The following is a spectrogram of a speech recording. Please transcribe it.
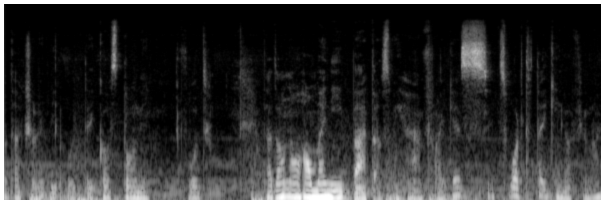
Would actually be good. They cost 20 food. I don't know how many battles we have. I guess it's worth taking a few, right?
